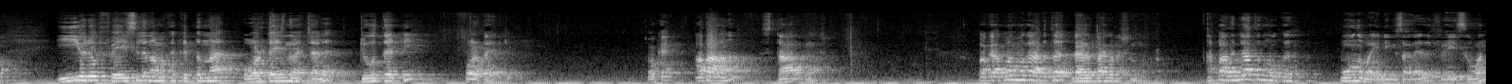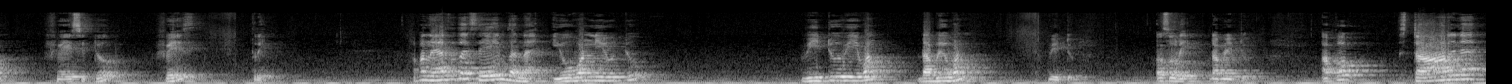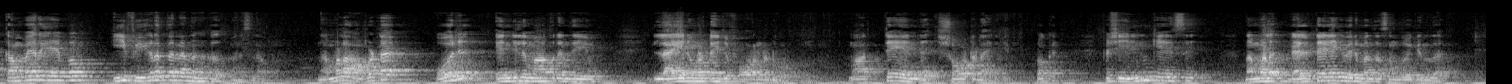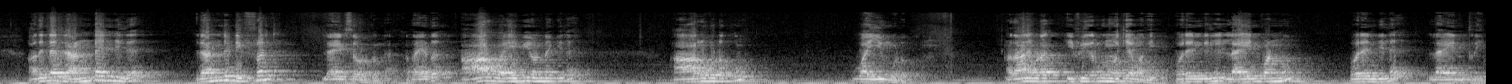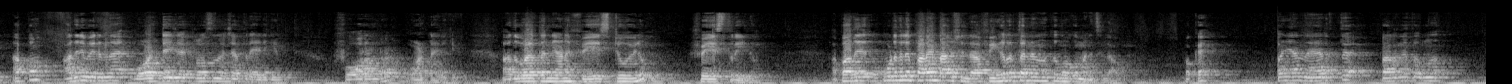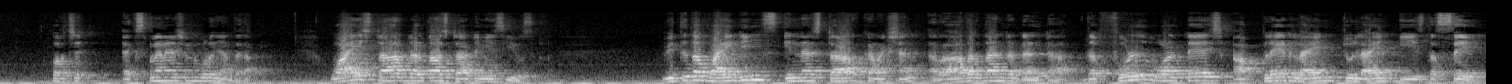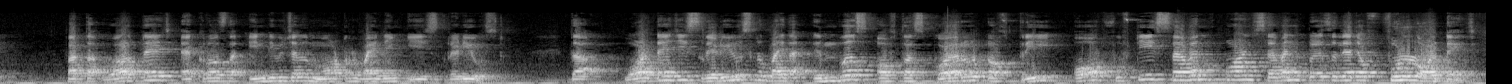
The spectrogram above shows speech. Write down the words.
ഈ ഒരു ഫേസിൽ നമുക്ക് കിട്ടുന്ന വോൾട്ടേജ് എന്ന് വെച്ചാൽ ടു തേർട്ടി വോൾട്ട് ആയിരിക്കും. ഓക്കെ അതാണ് സ്റ്റാർ കണക്ഷൻ ഓക്കെ അപ്പൊ നമുക്ക് അടുത്ത ഡെൽറ്റ കണക്ഷൻ നോക്കാം. അപ്പൊ അതിന്റെ അകത്ത് നോക്ക് മൂന്ന് വൈൻഡിങ്സ് അതായത് phase one phase two phase three അപ്പൊ നേരത്തെ സെയിം തന്നെ. U one U two V two V one W one V two sorry W two അപ്പോൾ സ്റ്റാറിനെ കമ്പയർ ചെയ്യുമ്പം ഈ ഫിഗറിൽ തന്നെ നിങ്ങൾക്ക് മനസ്സിലാവും. നമ്മൾ അവിടെ ഒരു എൻഡിൽ മാത്രം എന്ത് ചെയ്യും? ലൈൻ വോൾട്ടേജ് ഫോർ ഹൺഡ്രഡ് കൊടുക്കും. മറ്റേ എൻഡ് ഷോർട്ടഡ് ആയിരിക്കും. ഓക്കെ പക്ഷെ ഇൻ കേസ് നമ്മൾ ഡെൽറ്റയിലേക്ക് വരുമ്പോൾ എന്താ സംഭവിക്കുന്നത്? അതിന്റെ രണ്ട് എൻഡിൽ രണ്ട് ഡിഫറെന്റ് ലൈൻസ് കൊടുക്കുന്നത്. അതായത് ആർ വൈ ബി ഉണ്ടെങ്കിൽ ആറ് കൊടുക്കും വൈയും കൊടുക്കും. അതാണ് ഇവിടെ ഈ ഫിഗർ നോക്കിയാൽ മതി. ഒരെൻഡിൽ ലൈൻ വണ്ണും ഒരെൻഡിൽ ലൈൻ ത്രീ അപ്പം അതിന് വരുന്ന വോൾട്ടേജ് അക്രോസ് എന്ന് വെച്ചാൽ എത്രയായിരിക്കും? ഫോർ ഹൺഡ്രഡ് വോൾട്ട് ആയിരിക്കും. അതുപോലെ തന്നെയാണ് ഫേസ് ടുവിനും ഫേസ് ത്രീയിലും അപ്പൊ അത് കൂടുതൽ പറയേണ്ട ആവശ്യമില്ല. ആ ഫിഗറിൽ തന്നെ നമുക്ക് നോക്കാൻ മനസ്സിലാവും. ഓക്കെ അപ്പൊ ഞാൻ നേരത്തെ പറഞ്ഞതൊന്ന് കുറച്ച് എക്സ്പ്ലനേഷൻ കൂടെ ഞാൻ തരാം. why star delta starting is used. With the windings in a star connection rather than the delta, the full voltage applied line to line is the same, but the voltage across the individual motor winding is reduced. The voltage is reduced by the inverse of the square root of 3 or 57.7 percentage of full voltage.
